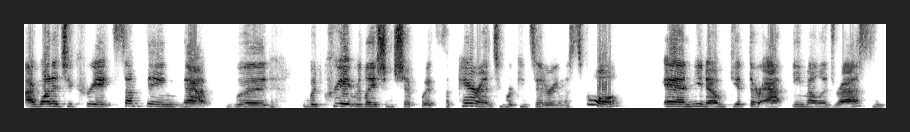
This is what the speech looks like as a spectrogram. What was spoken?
I wanted to create something that would would create relationship with the parents who were considering the school and you know get their app email address and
